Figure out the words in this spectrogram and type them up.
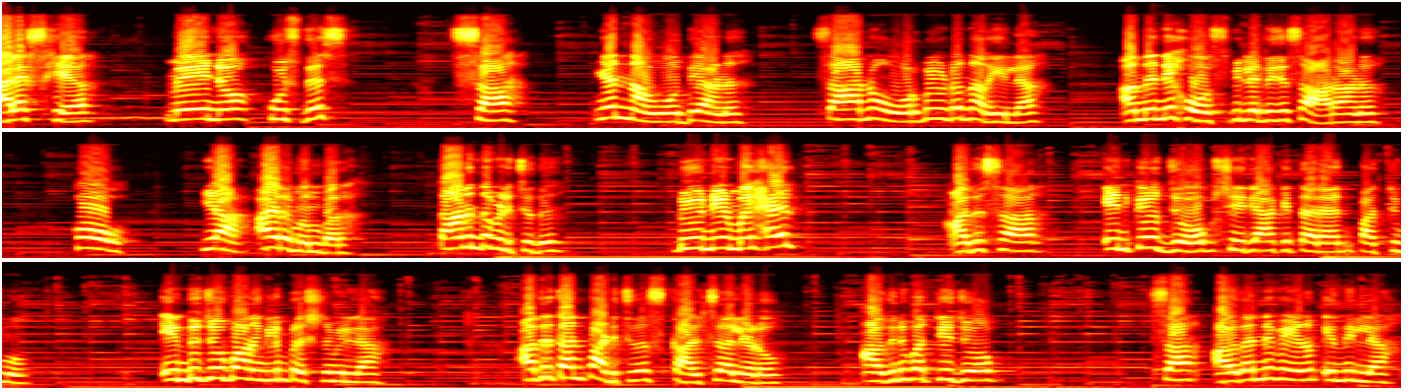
Alex here may know who's this sir ഞാൻ നവോദയാണ്. സാറിന് ഓർമ്മയുണ്ടോന്ന് അറിയില്ല. അന്ന് എന്നെ ഹോസ്പിറ്റലിൽ എത്തിച്ച സാറാണ്. ഹോ യാ ഐ റിമെമ്പർ. താനെന്താ വിളിച്ചത്? Do you need my help? അത് സാർ എനിക്കൊരു ജോബ് ശരിയാക്കി തരാൻ പറ്റുമോ? എന്ത് ജോബ് ആണെങ്കിലും പ്രശ്നമില്ല. അതിൽ താൻ പഠിച്ചത് സ്കൾച്ചർ അല്ലേടോ? അതിനു പറ്റിയ ജോബ്? സാർ അത് തന്നെ വേണം എന്നില്ല.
